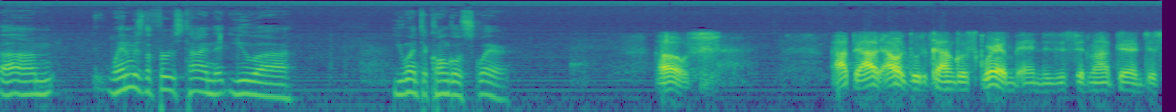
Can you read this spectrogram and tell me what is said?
um, when was the first time that you uh, you went to Congo Square? Oh, there, I, I would go to Congo Square and, and just sit around there and just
